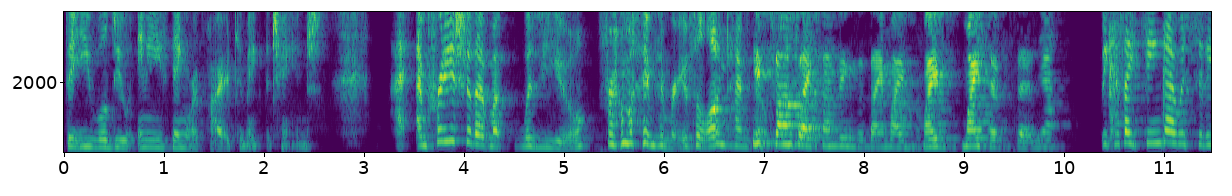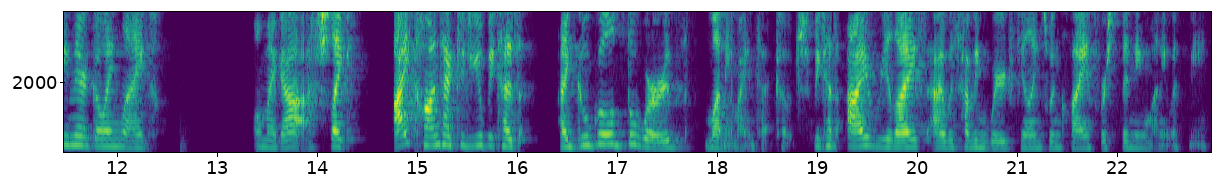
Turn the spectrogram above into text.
that you will do anything required to make the change? I, am pretty sure that was you from my memory. It was a long time ago. It sounds like something that I might, might, might have said. Yeah. Because I think I was sitting there going like, Oh my gosh. Like I contacted you because I Googled the words money mindset coach because I realized I was having weird feelings when clients were spending money with me.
